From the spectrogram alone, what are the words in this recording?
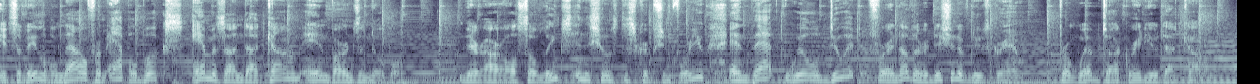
It's available now from Apple Books, Amazon.com, and Barnes & Noble. There are also links in the show's description for you, and that will do it for another edition of Newsgram from WebTalkRadio.com.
